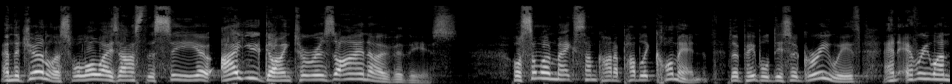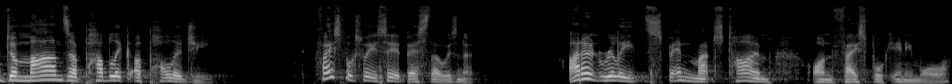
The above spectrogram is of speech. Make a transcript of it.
And the journalist will always ask the CEO, Are you going to resign over this? Or someone makes some kind of public comment that people disagree with, and everyone demands a public apology. Facebook's where you see it best, though, isn't it? I don't really spend much time on Facebook anymore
